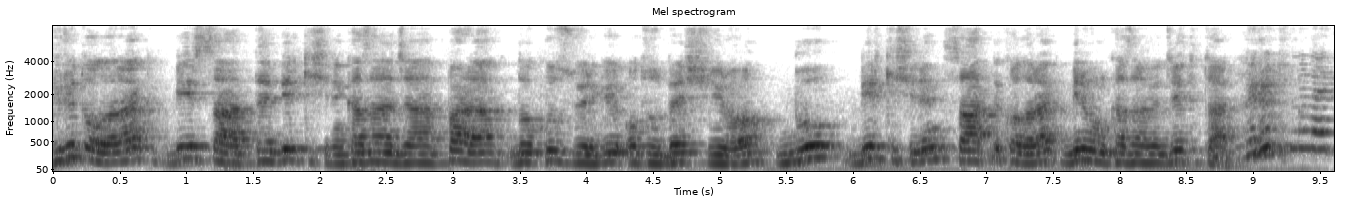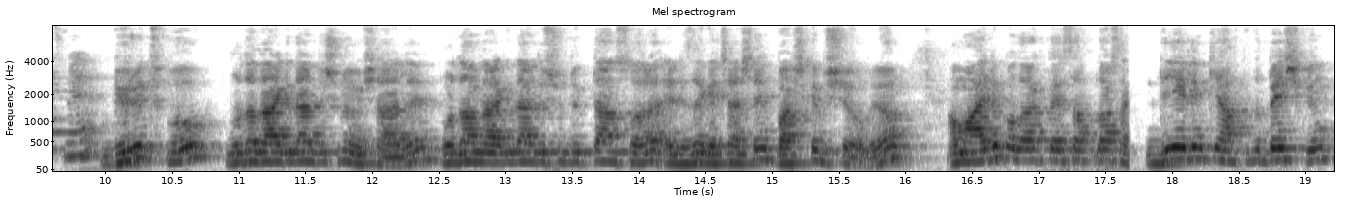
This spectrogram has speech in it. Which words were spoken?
Brüt olarak bir saatte bir kişinin kazanacağı para 9,35 euro. Bu bir kişinin saatlik olarak minimum kazanabileceği tutar. Brüt mü net mi? Brüt bu. Burada vergiler düşürmemiş hali. Buradan vergiler düşürdükten sonra elinize geçen şey başka bir şey oluyor. Ama aylık olarak da hesaplarsak diyelim ki haftada 5 gün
